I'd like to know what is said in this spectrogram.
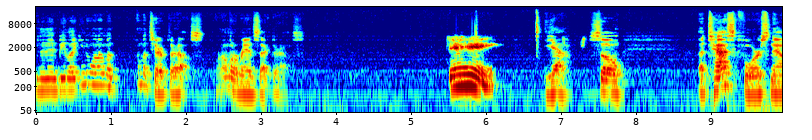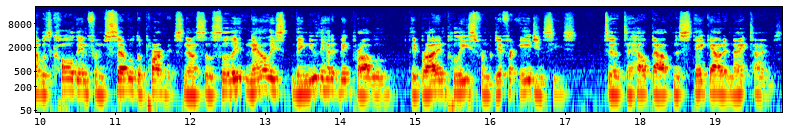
and then be like, you know what, I'm gonna I'm gonna tear up their house. Or I'm gonna ransack their house. Dang. Yeah. So a task force now was called in from several departments. Now, so so they now they they knew they had a big problem. They brought in police from different agencies to to help out and to stake out at night times.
